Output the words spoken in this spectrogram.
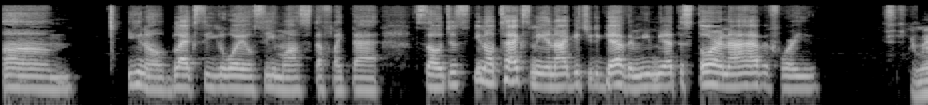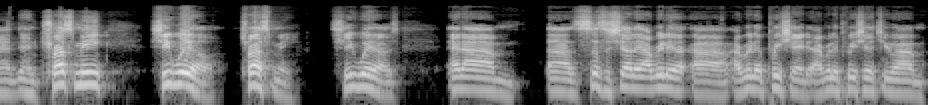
um, you know, black seed oil, sea moss, stuff like that. So just, you know, text me and I get you together. Meet me at the store and I have it for you. Man, and trust me, she will. Trust me. She will. And um, uh, Sister Shelly, I really, uh, I really appreciate it. I really appreciate you um,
